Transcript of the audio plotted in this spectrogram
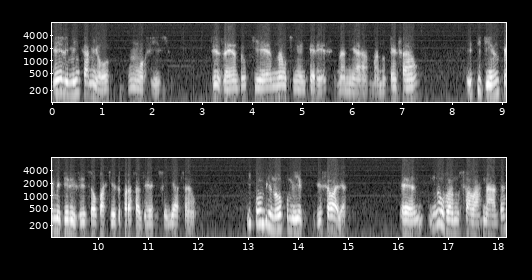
Ele me encaminhou um ofício dizendo que não tinha interesse na minha manutenção e pedindo que eu me dirigisse ao partido para fazer a filiação. E combinou comigo, disse, olha, é, não vamos falar nada,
